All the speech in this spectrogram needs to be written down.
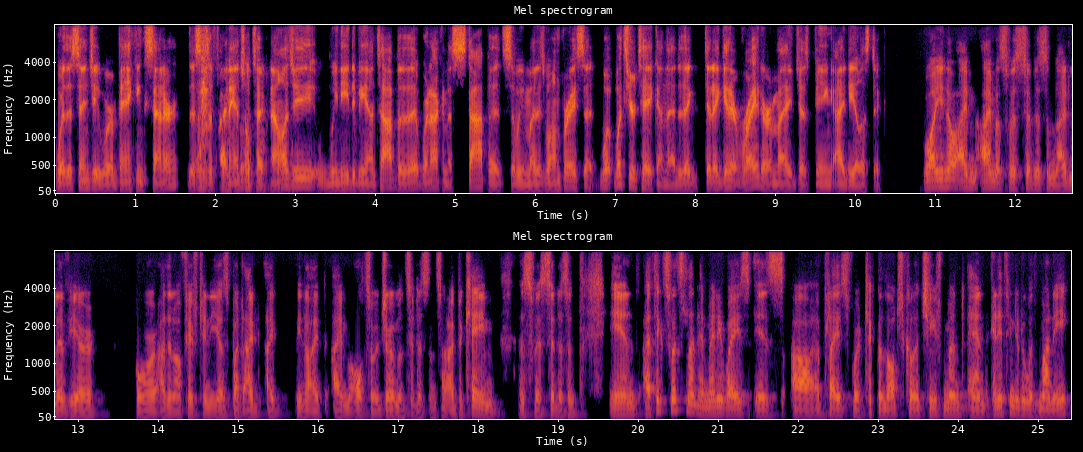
where they're saying, gee, we're a banking center. This is a financial technology. We need to be on top of it. We're not going to stop it. So we might as well embrace it. What, what's your take on that? Did I, did I get it right or am I just being idealistic? Well, you know, I'm I'm a Swiss citizen. I live here for I don't know 15 years, but I, I you know, I, I'm also a German citizen, so I became a Swiss citizen, and I think Switzerland in many ways is uh, a place where technological achievement and anything to do with money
